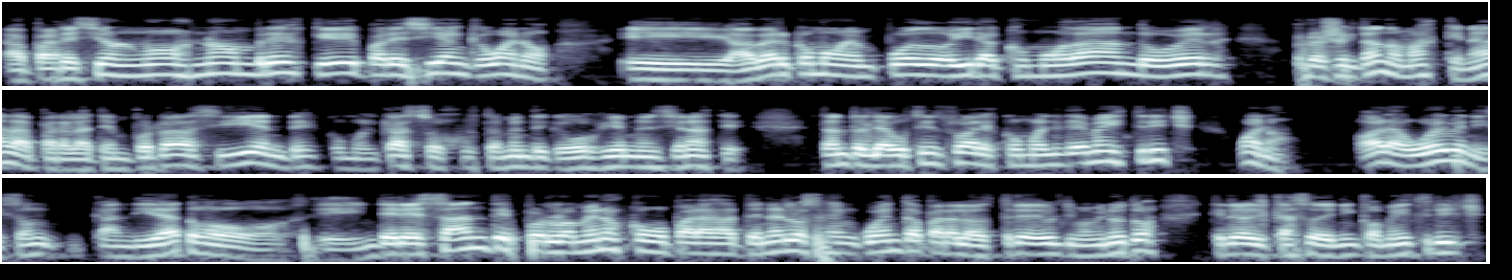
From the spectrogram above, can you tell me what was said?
aparecieron nuevos nombres que parecían que bueno, eh, a ver cómo me puedo ir acomodando, ver proyectando más que nada para la temporada siguiente, como el caso justamente que vos bien mencionaste, tanto el de Agustín Suárez como el de Maestrich, bueno, ahora vuelven y son candidatos eh, interesantes, por lo menos como para tenerlos en cuenta para los tres de último minuto, que era el caso de Nico Maestrich,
